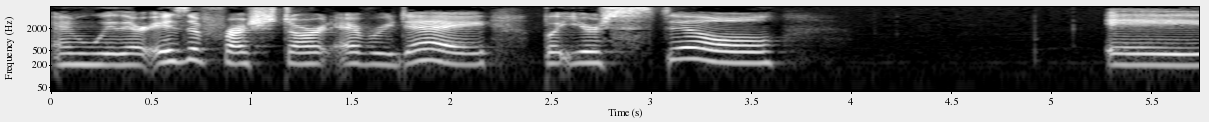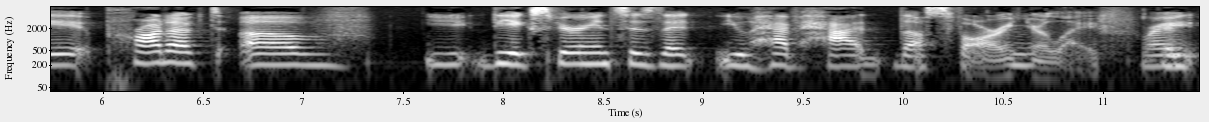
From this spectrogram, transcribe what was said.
and we, there is a fresh start every day, but you're still a product of the experiences that you have had thus far in your life, right?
